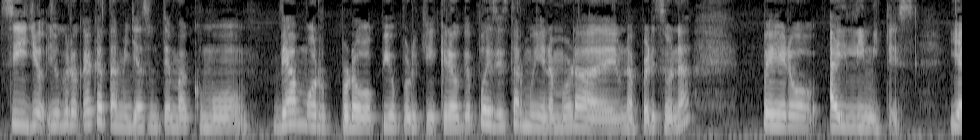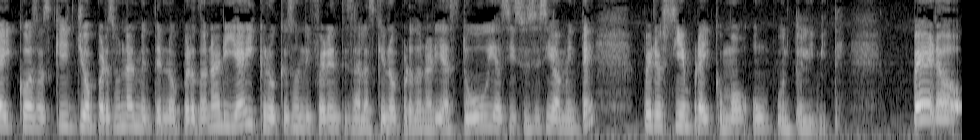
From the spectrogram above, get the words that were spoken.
Sí, yo, yo creo que acá también ya es un tema como de amor propio, porque creo que puedes estar muy enamorada de una persona, pero hay límites y hay cosas que yo personalmente no perdonaría y creo que son diferentes a las que no perdonarías tú y así sucesivamente, pero siempre hay como un punto límite. Pero,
